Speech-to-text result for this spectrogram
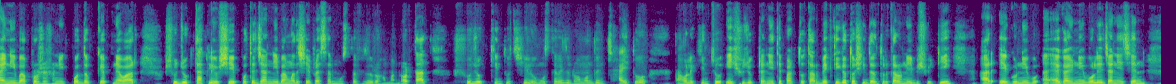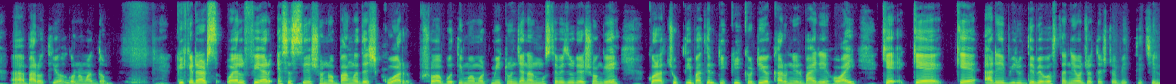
আইনি বা প্রশাসনিক পদক্ষেপ নেওয়ার সুযোগ থাকলেও সে পথে যাননি বাংলাদেশের পেসার মুস্তাফিজুর রহমান। অর্থাৎ সুযোগ কিন্তু ছিল। মুস্তাফিজুর রহমান যদি চাইতো, তাহলে কিন্তু এই সুযোগটা নিতে পারতো। তার ব্যক্তিগত সিদ্ধান্তের কারণে এই বিষয়টি আর এগুনি এগায়নি বলে জানিয়েছেন ভারতীয় গণমাধ্যম। Cricketers welfare association of Bangladesh, কুয়ার সভাপতি মোহাম্মদ মিটুন জানান, মুস্তাফিজুরের সঙ্গে করা চুক্তি বাতিলটি ক্রিকেটীয় কারণের বাইরে হওয়ায় কে কে কে আর এর বিরুদ্ধে ব্যবস্থা নেওয়ার যথেষ্ট ভিত্তি ছিল।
